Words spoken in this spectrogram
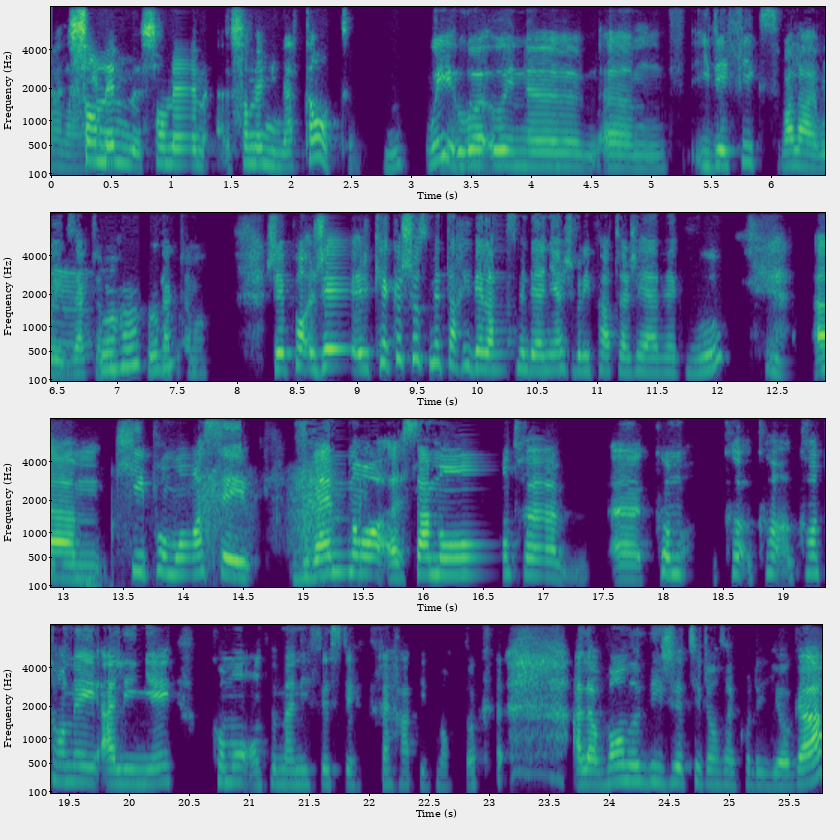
Voilà. Sans, même, sans, même, sans même une attente. Hmm? Oui, ou, une euh, idée fixe. Voilà, oui, exactement. Mmh mmh exactement. J'ai, quelque chose m'est arrivé la semaine dernière, je voulais partager avec vous, mmh qui pour moi, c'est vraiment, euh, ça montre euh, comme, quand, on est aligné, comment on peut manifester très rapidement. Donc, alors, vendredi, j'étais dans un cours de yoga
